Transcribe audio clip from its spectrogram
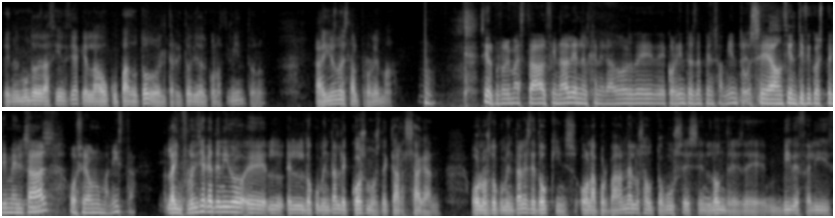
en el mundo de la ciencia, que la ha ocupado todo, el territorio del conocimiento. Ahí es donde está el problema. Sí, el problema está al final en el generador de, corrientes de pensamiento, sea un científico experimental o sea un humanista. La influencia que ha tenido eh, el documental de Cosmos de Carl Sagan, o los documentales de Dawkins, o la propaganda en los autobuses en Londres de vive feliz,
